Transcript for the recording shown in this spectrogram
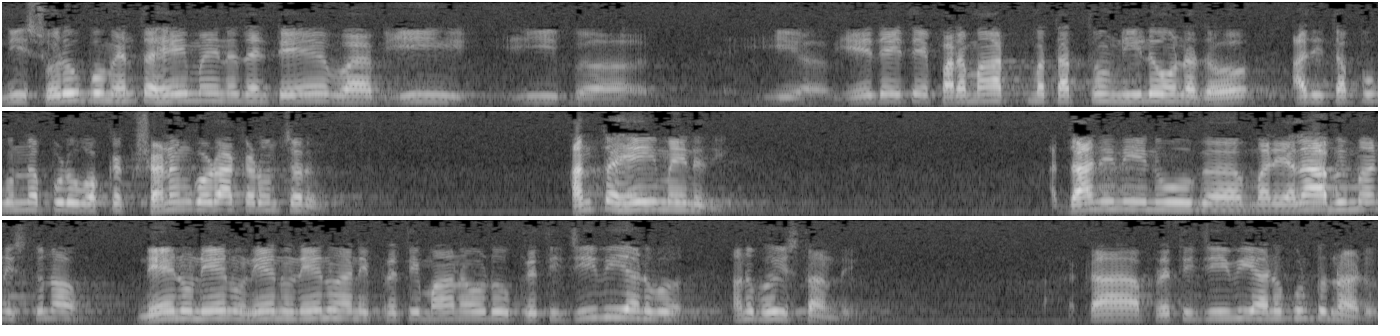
నీ స్వరూపం ఎంత హేయమైనదంటే ఈ ఈ ఏదైతే పరమాత్మ తత్వం నీలో ఉన్నదో అది తప్పుకున్నప్పుడు ఒక్క క్షణం కూడా అక్కడ ఉంచరు. అంత హేయమైనది. దానిని నువ్వు మరి ఎలా అభిమానిస్తున్నావు? నేను నేను నేను నేను అని ప్రతి మానవుడు ప్రతి జీవి అనుభ అనుభవిస్తాంది. కా- ప్రతి జీవి అనుకుంటున్నాడు.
